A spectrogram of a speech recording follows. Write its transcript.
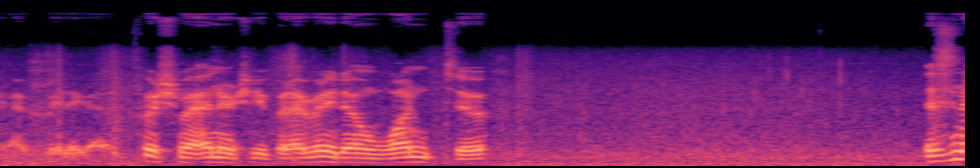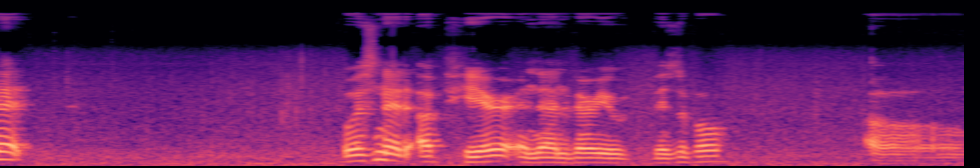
I really gotta push my energy, but I really don't want to. Isn't it? Wasn't it up here and then very visible? Oh.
